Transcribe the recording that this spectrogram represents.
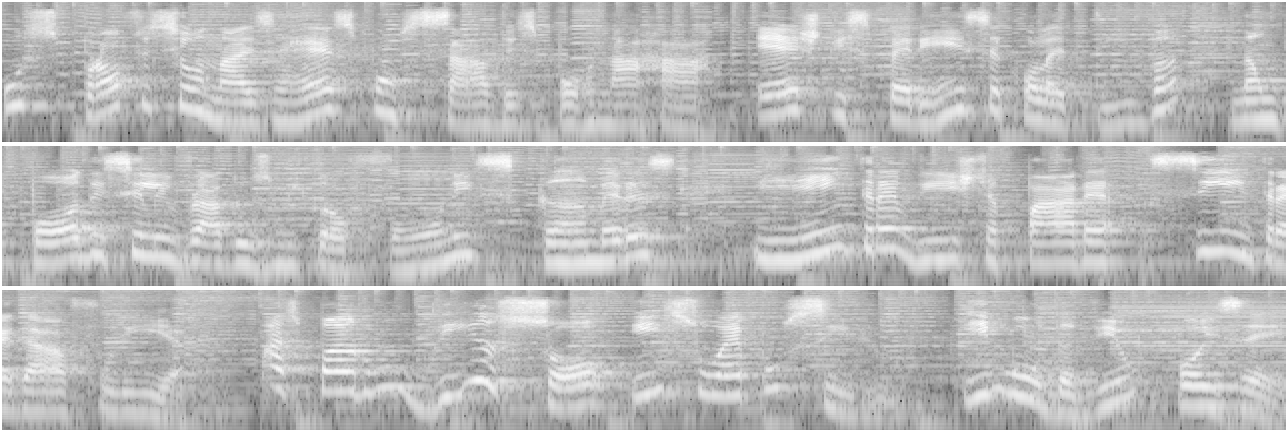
os profissionais responsáveis por narrar esta experiência coletiva não podem se livrar dos microfones, câmeras e entrevista para se entregar à folia. Mas para um dia só isso é possível. E muda, viu? Pois é.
